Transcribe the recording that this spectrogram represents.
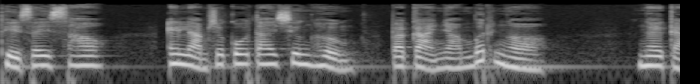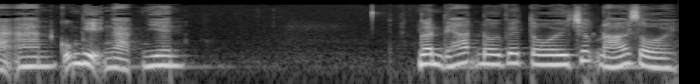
Thì giây sau, Anh làm cho cô tai trưng hửng Và cả nhóm bất ngờ. Ngay cả An cũng bị ngạc nhiên. Ngân thì hát đôi với tôi trước đó rồi,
